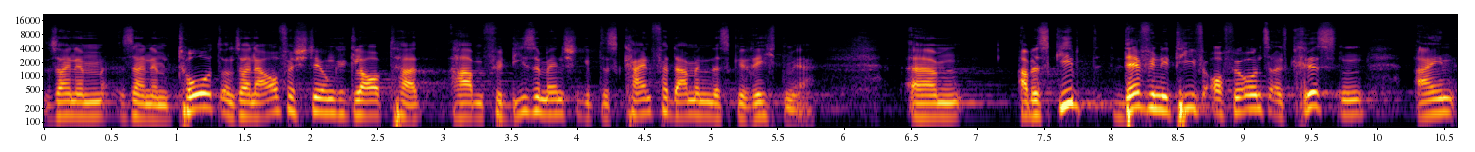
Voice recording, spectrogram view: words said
seinem, seinem Tod und seiner Auferstehung geglaubt hat, haben. Für diese Menschen gibt es kein verdammendes Gericht mehr. Ähm, aber es gibt definitiv auch für uns als Christen ein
